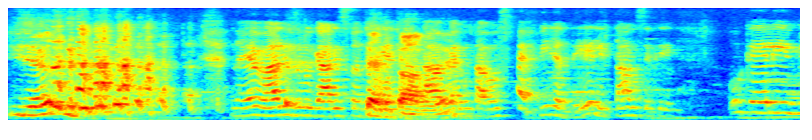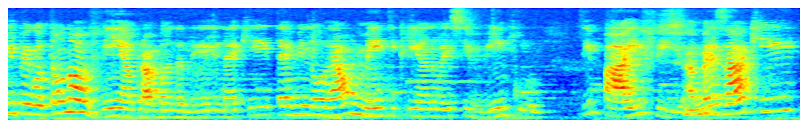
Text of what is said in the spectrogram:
E ele, né? Vários lugares quando Perguntava, cantar, né? perguntavam, você é filha dele e tal, não sei o quê. Porque ele me pegou tão novinha pra banda dele, né? Que terminou realmente criando esse vínculo de pai e filho. Sim. Apesar que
